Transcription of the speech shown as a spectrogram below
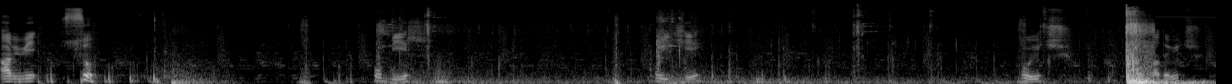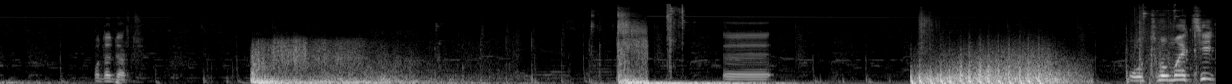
Abi bir su. Bu bir. Bu iki. Bu üç. Olmadı üç. Bu da dört. Ee, otomatik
